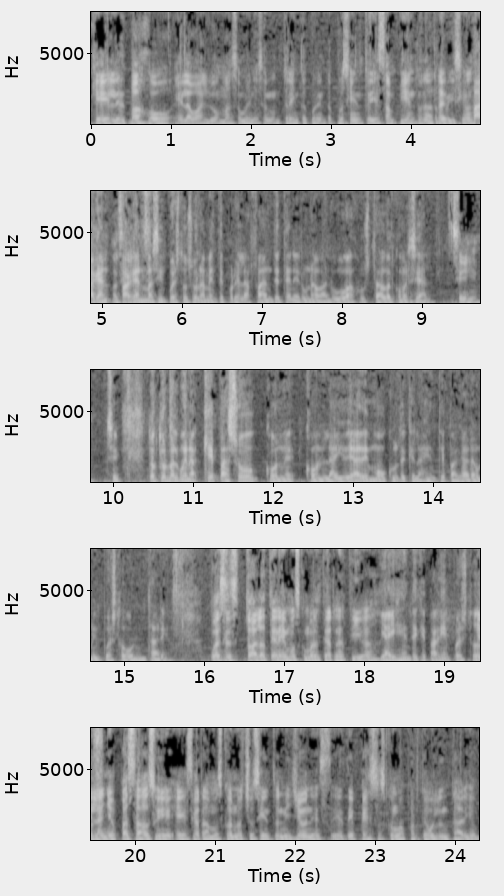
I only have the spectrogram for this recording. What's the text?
que les bajó el avalúo más o menos en un 30-40% y están pidiendo una revisión. ¿Pagan, pagan más impuestos solamente por el afán de tener un avalúo ajustado al comercial? Sí. Sí. Doctor Balbuena, ¿qué pasó con, eh, con la idea de Mocus de que la gente pagara un impuesto voluntario? Pues es, todavía lo tenemos como alternativa. Y hay gente que paga impuestos... El año pasado eh, cerramos con 800 millones eh, de pesos como aporte voluntario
